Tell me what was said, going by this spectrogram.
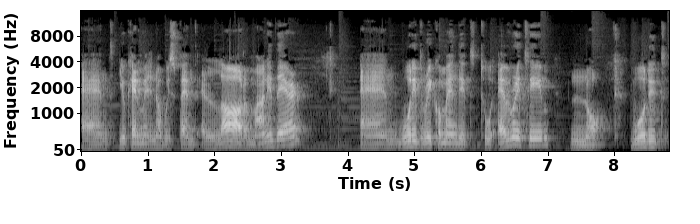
And you can imagine how we spent a lot of money there. And would it recommend it to every team? No. Would it?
